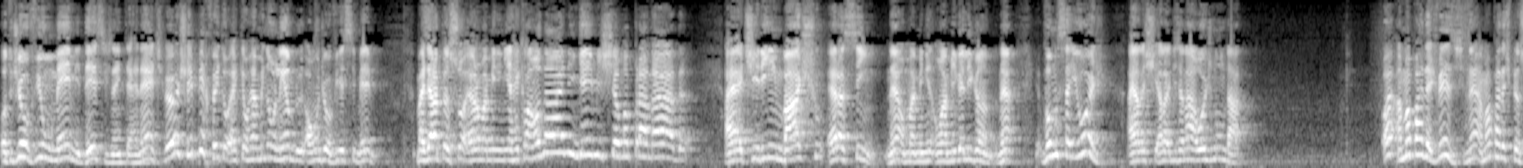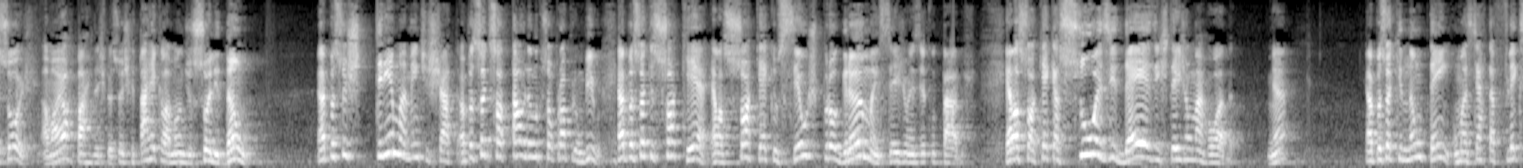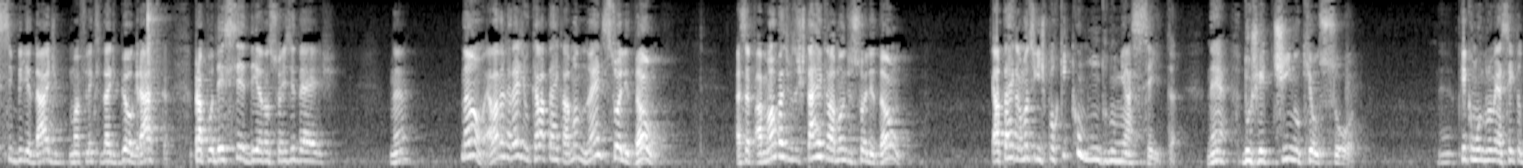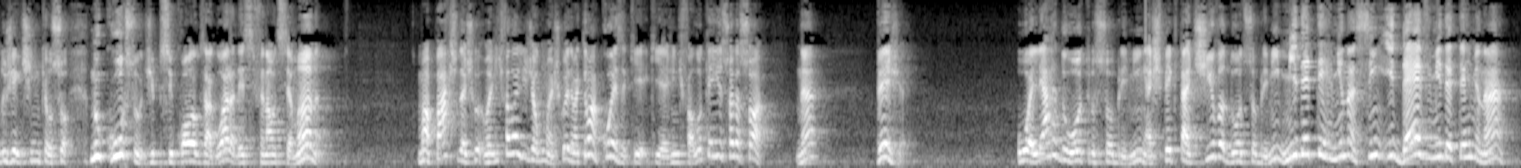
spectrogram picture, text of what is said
Outro dia eu vi um meme desses na internet, eu achei perfeito, é que eu realmente não lembro onde eu vi esse meme. Mas era uma pessoa, era uma menininha reclamando, ah, ninguém me chama pra nada. Aí a tirinha embaixo era assim, né? Uma, menina, uma amiga ligando, né? Vamos sair hoje? Aí ela, ela dizendo, ah, hoje não dá. A maior parte das vezes, né? A maior parte das pessoas, a maior parte das pessoas que está reclamando de solidão, é uma pessoa extremamente chata. É uma pessoa que só está olhando para o seu próprio umbigo. É uma pessoa que só quer, ela só quer que os seus programas sejam executados. Ela só quer que as suas ideias estejam na roda. Né? É uma pessoa que não tem uma certa flexibilidade, uma flexibilidade biográfica para poder ceder nas suas ideias. Né? Não, ela na verdade o que ela está reclamando não é de solidão. Essa, a maior parte das pessoas está reclamando de solidão, ela está reclamando o seguinte: por que, que o mundo não me aceita? né? Do jeitinho que eu sou. Né? Por que, que o mundo não me aceita do jeitinho que eu sou? No curso de psicólogos agora, desse final de semana, uma parte das coisas. A gente falou ali de algumas coisas, mas tem uma coisa que, que a gente falou que é isso, olha só. Né? Veja, o olhar do outro sobre mim, a expectativa do outro sobre mim, me determina sim e deve me determinar.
